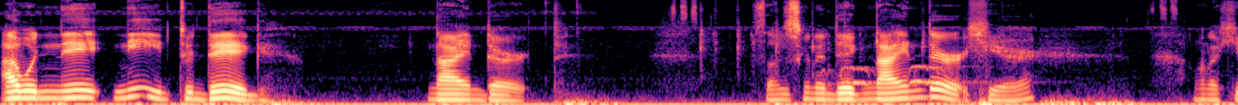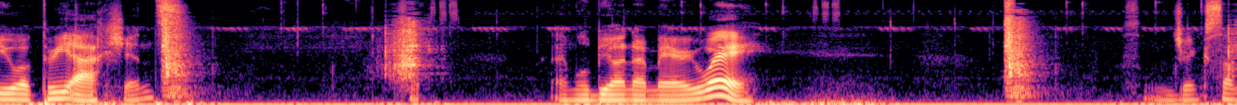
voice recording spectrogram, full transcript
I would need need to dig 9 dirt. So I'm just gonna dig 9 dirt here. I'm gonna queue up 3 actions and we'll be on our merry way. So drink some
